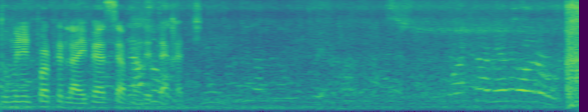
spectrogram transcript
দু মিনিট পর ফের লাইভে আসছে, আপনাদের দেখাচ্ছি। Tá vendo, Ouro?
